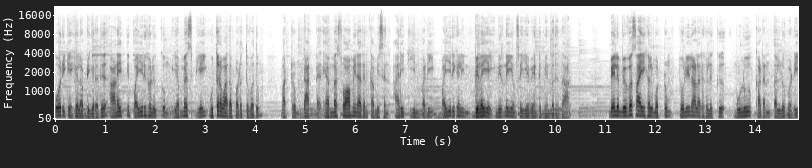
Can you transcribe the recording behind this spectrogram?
கோரிக்கைகள் அப்படிங்கிறது அனைத்து பயிர்களுக்கும் எம்எஸ்பியை உத்தரவாதப்படுத்துவதும் மற்றும் doctor M S Swaminathan commission அறிக்கையின்படி பயிர்களின் விலையை நிர்ணயம் செய்ய வேண்டும் என்பதுதான். மேலும் விவசாயிகள் மற்றும் தொழிலாளர்களுக்கு முழு கடன் தள்ளுபடி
